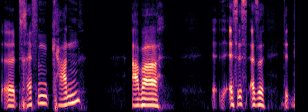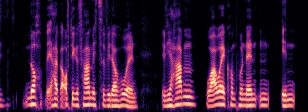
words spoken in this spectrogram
äh, treffen kann, aber äh, es ist also noch auf die Gefahr, mich zu wiederholen. Wir haben Huawei-Komponenten in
